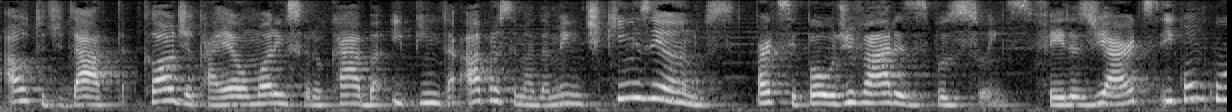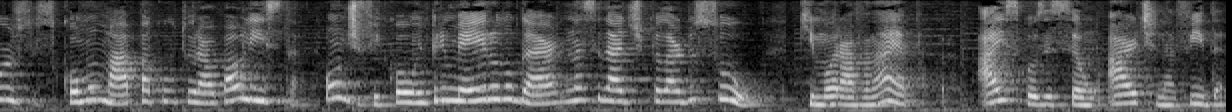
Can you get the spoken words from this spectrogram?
Autodidata, Cláudia Cael mora em Sorocaba e pinta aproximadamente 15 anos. Participou de várias exposições, feiras de artes e concursos, como o Mapa Cultural Paulista, onde ficou em primeiro lugar na cidade de Pilar do Sul, que morava na época. A exposição Arte na Vida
